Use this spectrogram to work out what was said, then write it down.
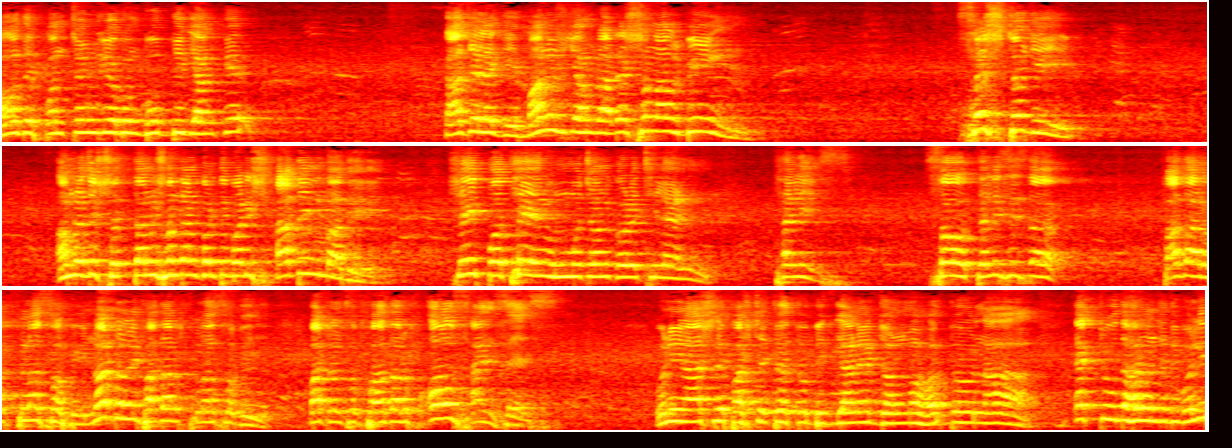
আমাদের পঞ্চেন্দ্রিয় এবং বুদ্ধি জ্ঞানকে কাজে লাগিয়ে মানুষ যে আমরা রেশনাল বিং শ্রেষ্ঠ জীব, আমরা যে সত্যানুসন্ধান করতে পারি স্বাধীনভাবে, সেই পথের উন্মোচন করেছিলেন Thales. So Thales is the father of philosophy not only father of philosophy but also father of all sciences উনি না আসলে পাশ্চাত্য এত বিজ্ঞানের জন্ম হতো না। একটু উদাহরণ যদি বলি,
